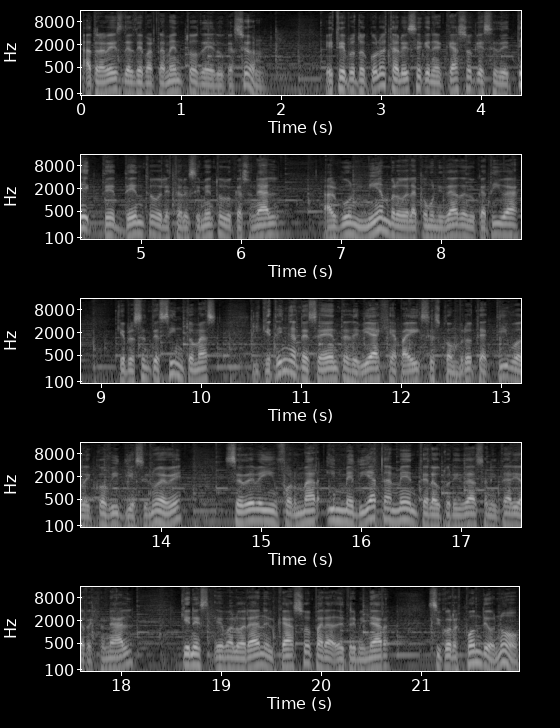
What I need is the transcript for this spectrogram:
a través del Departamento de Educación. Este protocolo establece que en el caso que se detecte dentro del establecimiento educacional algún miembro de la comunidad educativa que presente síntomas y que tenga antecedentes de viaje a países con brote activo de COVID-19, se debe informar inmediatamente a la autoridad sanitaria regional, quienes evaluarán el caso para determinar si corresponde o no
